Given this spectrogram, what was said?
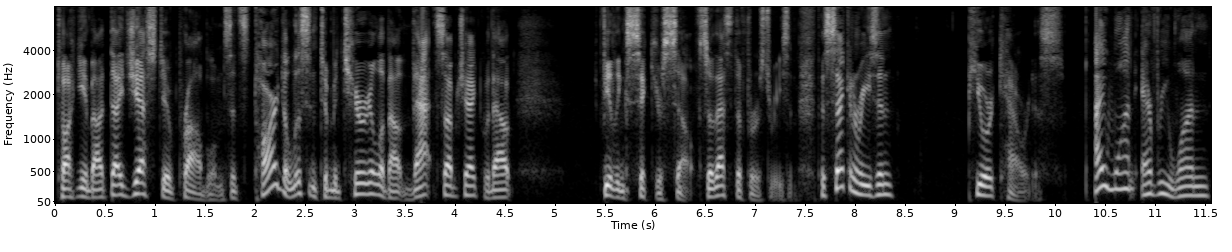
talking about digestive problems. It's hard to listen to material about that subject without feeling sick yourself. So that's the first reason. The second reason, pure cowardice. I want everyone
